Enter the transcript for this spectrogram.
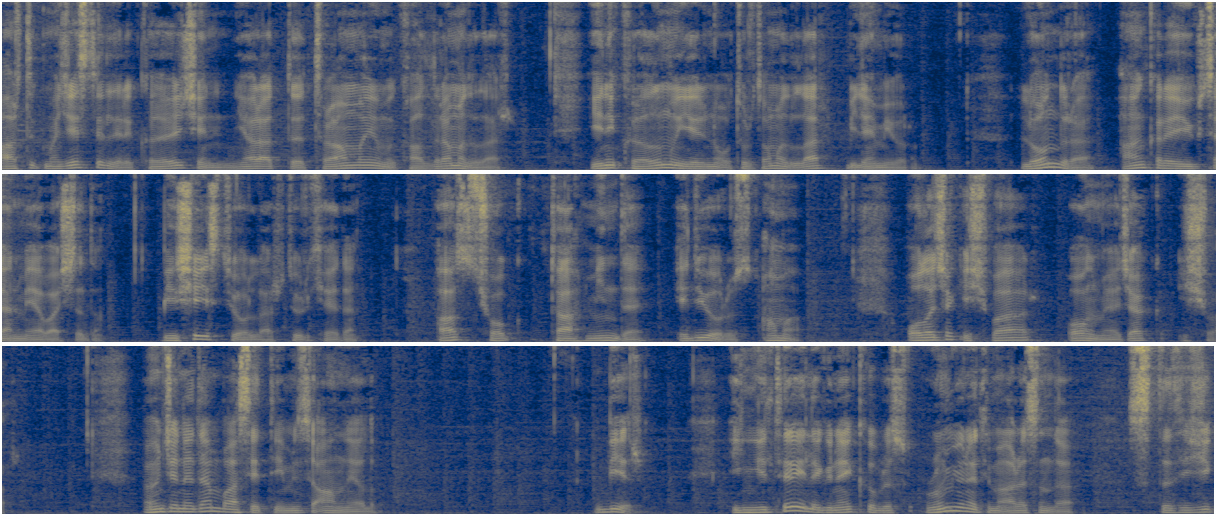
artık majesteleri kraliçenin yarattığı travmayı mı kaldıramadılar, yeni kralı mı yerine oturtamadılar bilemiyorum. Londra Ankara'ya yükselmeye başladı. Bir şey istiyorlar Türkiye'den. Az çok tahmin de ediyoruz ama olacak iş var, olmayacak iş var. Önce neden bahsettiğimizi anlayalım. 1. İngiltere ile Güney Kıbrıs Rum yönetimi arasında stratejik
